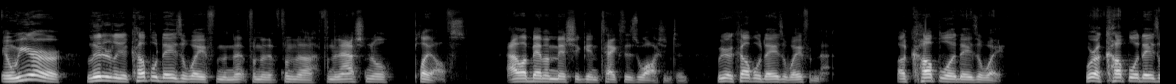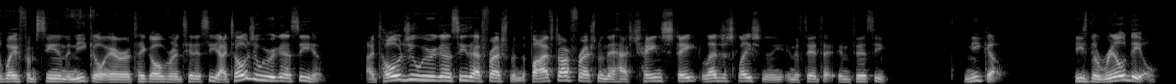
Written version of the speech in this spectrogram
And we are literally a couple days away from the from the from the from the national playoffs. Alabama, Michigan, Texas, Washington. We are a couple days away from that. A couple of days away. We're a couple of days away from seeing the Nico era take over in Tennessee. I told you we were going to see him. I told you we were going to see that freshman, the five star freshman that has changed state legislation in the state in Tennessee. Nico. He's the real deal.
